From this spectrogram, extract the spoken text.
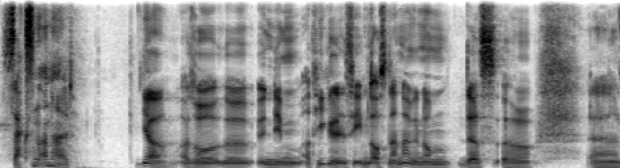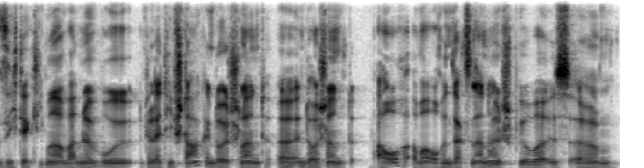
Sachsen-Anhalt. Ja, also äh, in dem Artikel ist eben auseinandergenommen, dass äh, äh, sich der Klimawandel wohl relativ stark in Deutschland, äh, in Deutschland auch, aber auch in Sachsen-Anhalt spürbar ist ähm,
